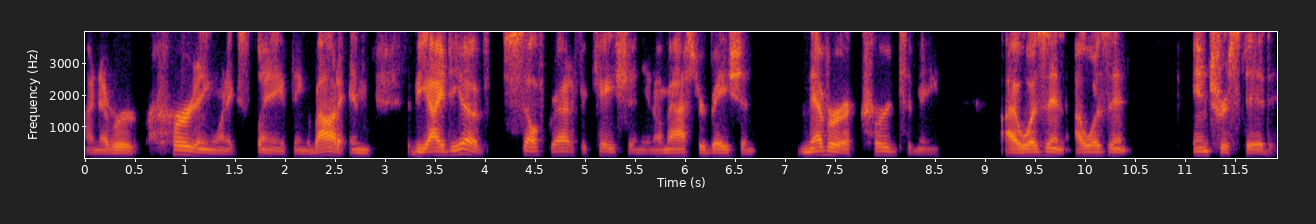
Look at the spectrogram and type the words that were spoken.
I never heard anyone explain anything about it. And the idea of self gratification, you know, masturbation, never occurred to me I wasn't I wasn't interested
